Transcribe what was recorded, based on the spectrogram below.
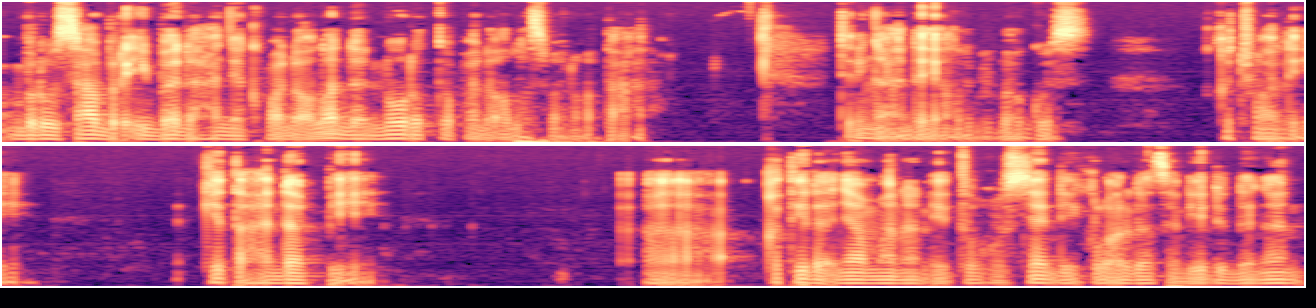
berusaha beribadah hanya kepada Allah dan nurut kepada Allah Subhanahu wa taala. Jadi nggak ada yang lebih bagus kecuali kita hadapi uh, ketidaknyamanan itu khususnya di keluarga sendiri dengan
